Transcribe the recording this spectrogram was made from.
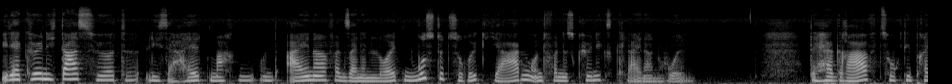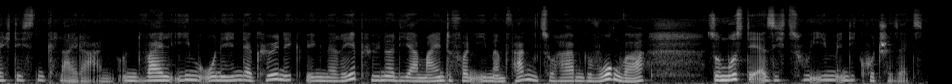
Wie der König das hörte, ließ er Halt machen, und einer von seinen Leuten musste zurückjagen und von des Königs Kleidern holen. Der Herr Graf zog die prächtigsten Kleider an, und weil ihm ohnehin der König wegen der Rebhühner, die er meinte von ihm empfangen zu haben, gewogen war, so musste er sich zu ihm in die Kutsche setzen.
